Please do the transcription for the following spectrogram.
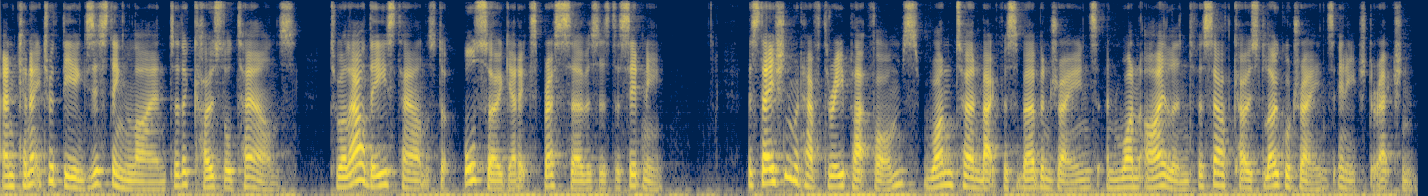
and connect with the existing line to the coastal towns to allow these towns to also get express services to Sydney. The station would have three platforms, one turnback for suburban trains and one island for south coast local trains in each direction.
